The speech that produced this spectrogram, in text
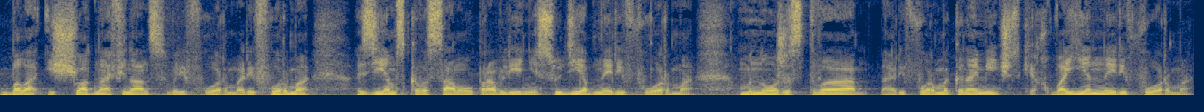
была еще одна финансовая реформа, реформа земского самоуправления, судебная реформа, множество реформ экономических, военная реформа,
